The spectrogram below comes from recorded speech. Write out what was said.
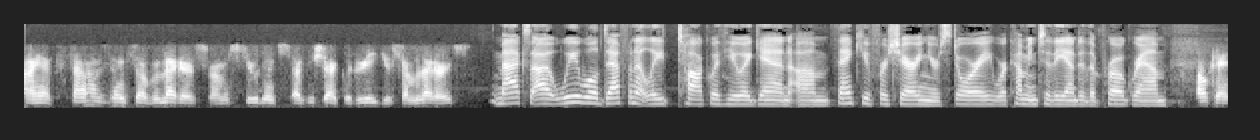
I have thousands of letters from students. I wish I could read you some letters. Max, uh, we will definitely talk with you again. Um, thank you for sharing your story. We're coming to the end of the program. Okay.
